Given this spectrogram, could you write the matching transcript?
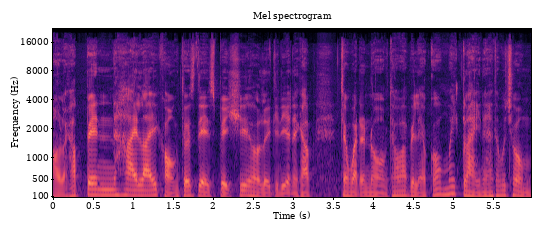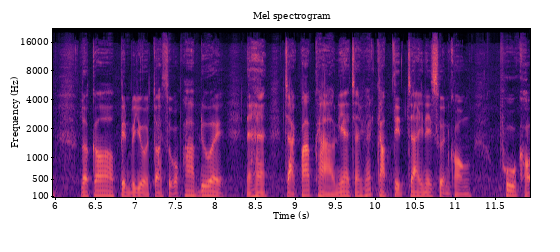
เอาละครับ เป็นไฮไลท์ของ Thursday Special เลยทีเดียวนะครับ จังหวัดระนองถ้าว่าไปแล้วก็ไม่ไกลนะท่านผู้ชม แล้วก็เป็นประโยชน์ต่อสุขภาพด้วยนะฮะ จากภาพข่าวเนี่ยอาจารย์แพทย์กลับติดใจในส่วนของภูเขา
